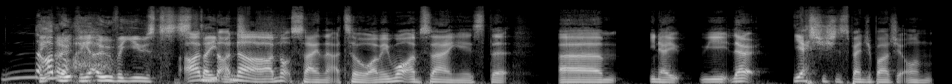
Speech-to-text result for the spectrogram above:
No, The, I'm o- not- the overused I'm not, no, I'm not saying that at all. I mean, what I'm saying is that, um, you know, you, there. Yes, you should spend your budget on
